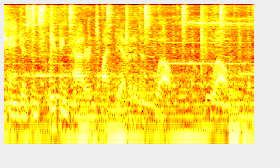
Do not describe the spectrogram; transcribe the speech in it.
Changes in sleeping patterns might be evident as. Well, well.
